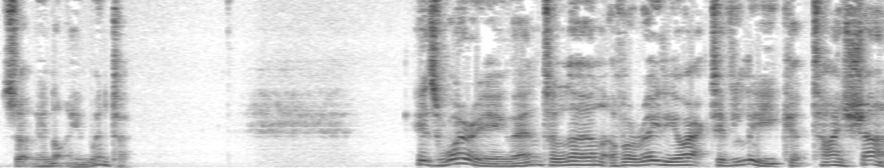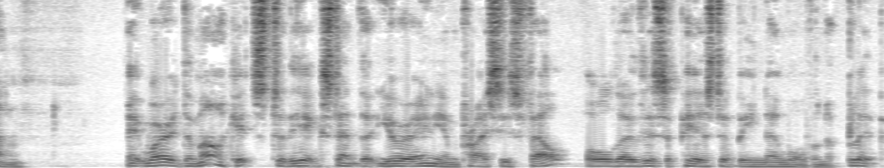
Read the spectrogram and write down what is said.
certainly not in winter. It's worrying then to learn of a radioactive leak at Taishan. It worried the markets to the extent that uranium prices fell, although this appears to have been no more than a blip.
